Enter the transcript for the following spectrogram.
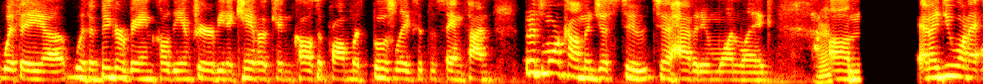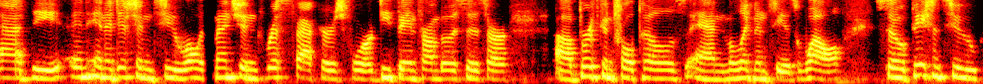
with a uh, with a bigger vein called the inferior vena cava can cause a problem with both legs at the same time. But it's more common just to to have it in one leg. Um, and I do want to add the in, in, addition to what was mentioned, risk factors for deep vein thrombosis are uh, birth control pills and malignancy as well. So patients who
